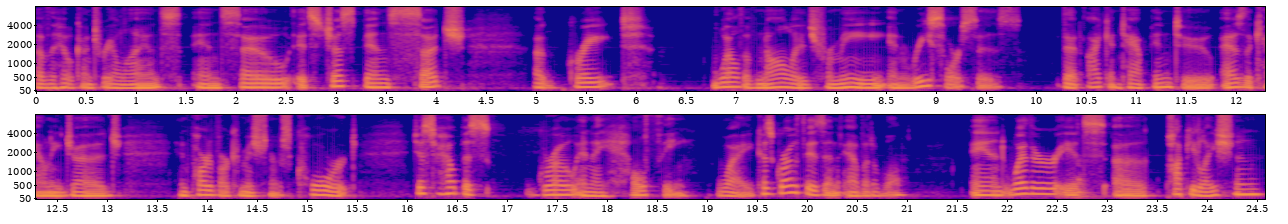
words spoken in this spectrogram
of the Hill Country Alliance and so it's just been such a great wealth of knowledge for me and resources that I can tap into as the county judge and part of our commissioner's court just to help us grow in a healthy way because growth is inevitable. And whether it's a population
